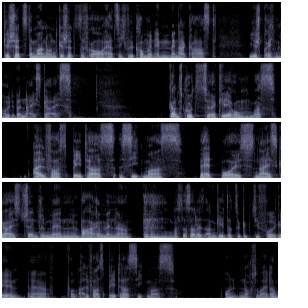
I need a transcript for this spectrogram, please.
Geschätzter Mann und geschätzte Frau, herzlich willkommen im Männercast. Wir sprechen heute über Nice Guys. Ganz kurz zur Erklärung, was Alphas, Betas, Sigmas, Bad Boys, Nice Guys, Gentlemen, wahre Männer, was das alles angeht, dazu gibt es die Folge äh, von Alphas, Betas, Sigmas und noch so weiter.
